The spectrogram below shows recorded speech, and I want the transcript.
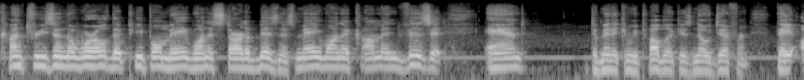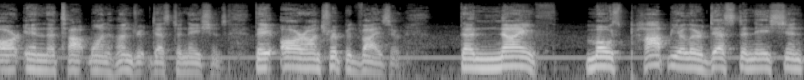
countries in the world that people may want to start a business, may want to come and visit. And Dominican Republic is no different. They are in the top 100 destinations. They are on TripAdvisor the ninth most popular destination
